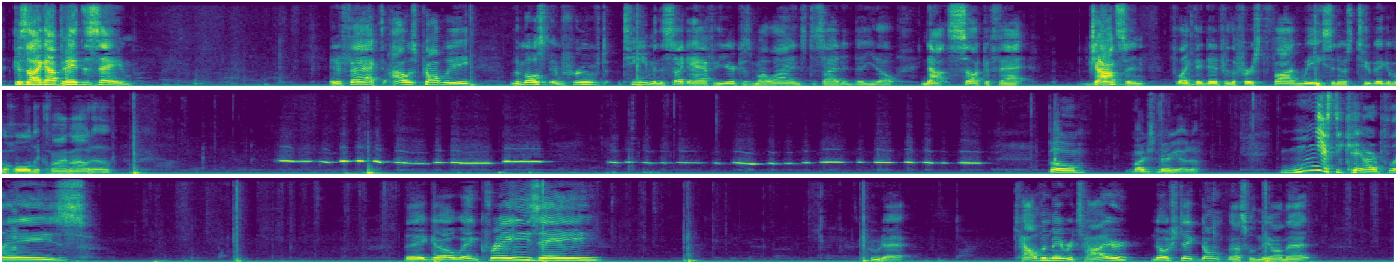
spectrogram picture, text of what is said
Because I got paid the same. And in fact, I was probably the most improved team in the second half of the year because my Lions decided to, you know, not suck a fat Johnson like they did for the first five weeks, and it was too big of a hole to climb out of. Boom. Marcus Mariota. Nasty KR plays. They going crazy. Who that? Calvin may retire? No shtick, don't mess with me on that. Are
